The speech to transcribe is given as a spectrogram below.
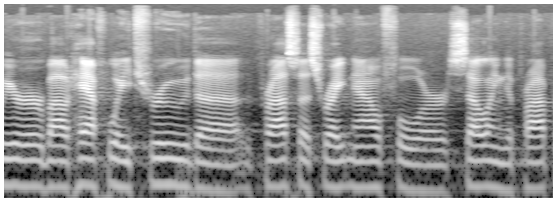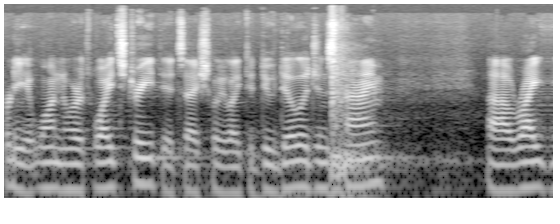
we are about halfway through the the process right now for selling the property at 1 North White Street. It's actually like the due diligence time. Uh, Right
